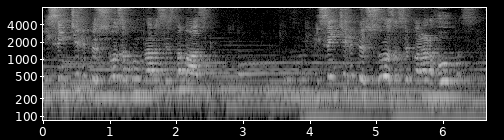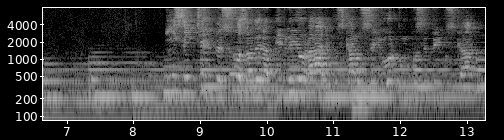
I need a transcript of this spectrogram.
Incentive pessoas a comprar a cesta básica. Incentive pessoas a separar roupas. Incentive pessoas a ler a Bíblia e orar e buscar o Senhor como você tem buscado.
